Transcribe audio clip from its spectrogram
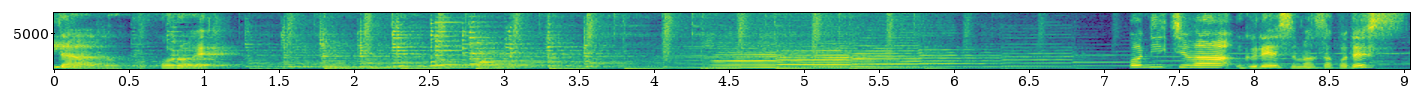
ーダーの心得こんにちはグレース雅子です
